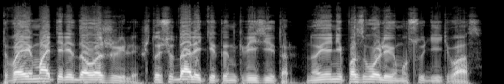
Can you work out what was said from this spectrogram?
«Твоей матери доложили, что сюда летит Инквизитор, но я не позволю ему судить вас».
